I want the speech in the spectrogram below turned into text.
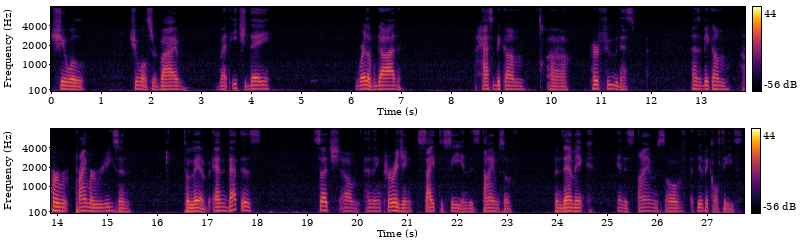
she will she will survive. But each day word of god has become uh her food has has become her primary reason to live. And that is such um, an encouraging sight to see in these times of pandemic in these times of difficulties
